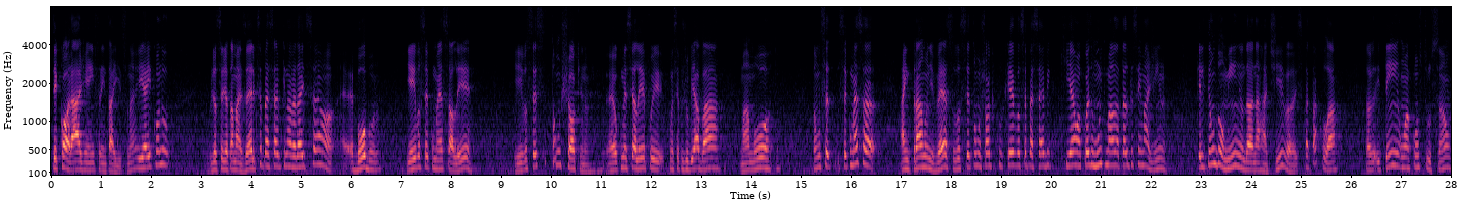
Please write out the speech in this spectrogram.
ter coragem a enfrentar isso, né? E aí quando você já está mais velho, você percebe que na verdade isso é, ó, é bobo, né? E aí você começa a ler e você se toma um choque, né? Eu comecei a ler, fui, comecei por Jubiabá, Mar Morto. Então você, você começa a entrar no universo, você toma um choque porque você percebe que é uma coisa muito maior até do que você imagina. Que ele tem um domínio da narrativa espetacular. Sabe? E tem uma construção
